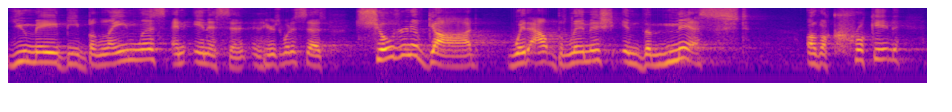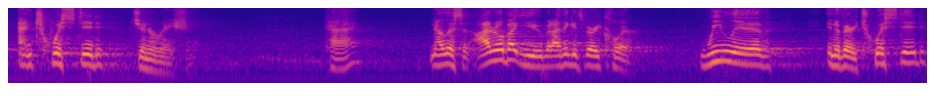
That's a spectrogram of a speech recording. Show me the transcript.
you may be blameless and innocent. And here's what it says children of god without blemish in the midst of a crooked and twisted generation. Okay? Now, listen, I don't know about you, but I think it's very clear. We live in a very twisted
